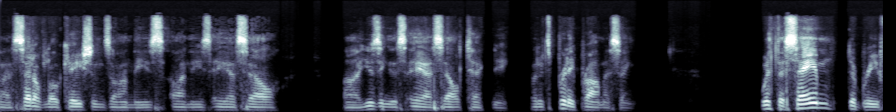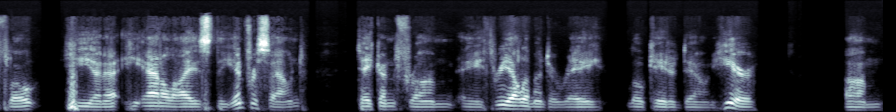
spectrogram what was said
uh, set of locations on these, on these ASL, uh, using this ASL technique, but it's pretty promising. With the same debris flow, he, he analyzed the infrasound taken from a three element array located down here. Um,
